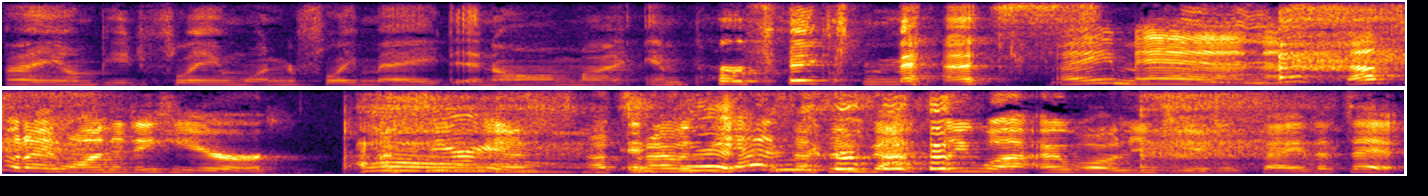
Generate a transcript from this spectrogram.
I am beautifully and wonderfully made in all my imperfect mess. Amen. That's what I wanted to hear. I'm ah, serious. That's what I was. it? Yes, that's exactly what I wanted you to say. That's it.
